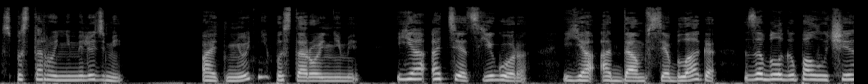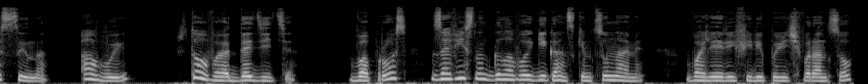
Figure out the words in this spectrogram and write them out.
с посторонними людьми. Отнюдь не посторонними. Я отец Егора. Я отдам все блага за благополучие сына. А вы? Что вы отдадите? Вопрос завис над головой гигантским цунами. Валерий Филиппович Воронцов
